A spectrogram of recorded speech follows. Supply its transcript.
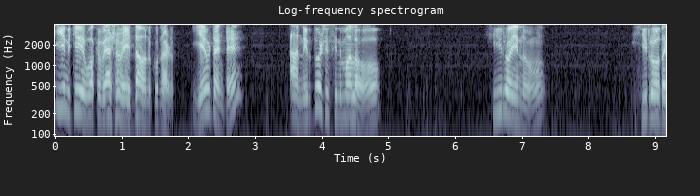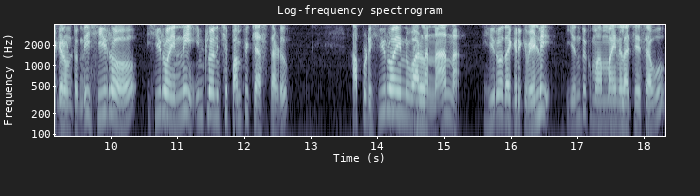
ఈయనకి ఒక వేషం వేద్దాం అనుకున్నాడు. ఏమిటంటే ఆ నిర్దోషి సినిమాలో హీరోయిన్ హీరో దగ్గర ఉంటుంది. హీరో హీరోయిన్ని ఇంట్లో నుంచి పంపించేస్తాడు. అప్పుడు హీరోయిన్ వాళ్ళ నాన్న హీరో దగ్గరికి వెళ్ళి ఎందుకు మా అమ్మాయిని ఇలా చేశావు?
